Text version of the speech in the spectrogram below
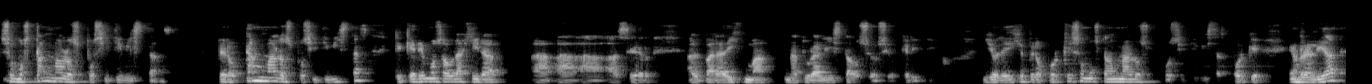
somos tan malos positivistas, pero tan malos positivistas que queremos ahora girar a, hacer al paradigma naturalista o sociocrítico. Y yo le dije, pero ¿por qué somos tan malos positivistas? Porque en realidad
